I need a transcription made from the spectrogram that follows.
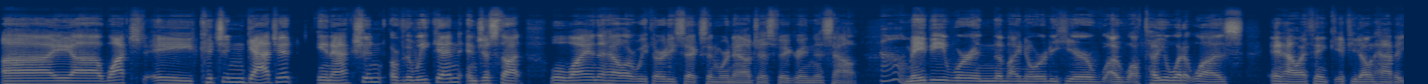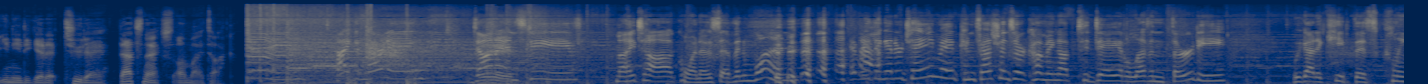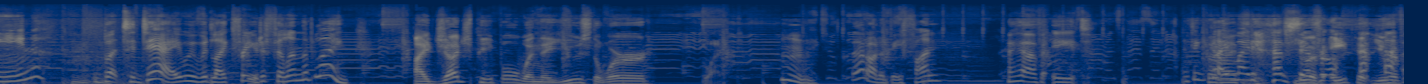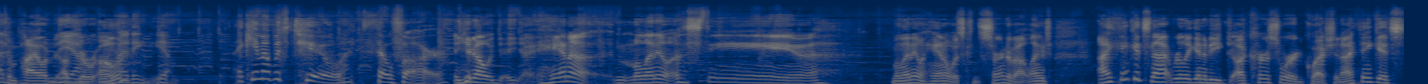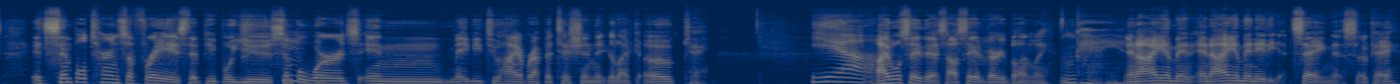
I uh, watched a kitchen gadget in action over the weekend and just thought, well, why in the hell are we 36 and we're now just figuring this out? Oh. Maybe we're in the minority here. I- I'll tell you what it was and how I think if you don't have it, you need to get it today. That's next on My Talk. Hi, good morning. Donna and Steve. My Talk 1071. Everything Entertainment. Confessions are coming up today at 1130. We got to keep this clean. But today we would like for you to fill in the blank. I judge people when they use the word blank. Hmm. That ought to be fun. I have eight. I think I might have You several. have eight that you have compiled of Yeah, your own? already. Yeah. I came up with two so far. You know, Hannah, millennial uh, Steve, millennial Hannah was concerned about language. I think it's not really going to be a curse word question. I think it's it's simple turns of phrase that people use, simple hmm. words in maybe too high of repetition that you're like, okay. Yeah. I will say this. I'll say it very bluntly. Okay. And I am an and I am an idiot saying this, okay?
